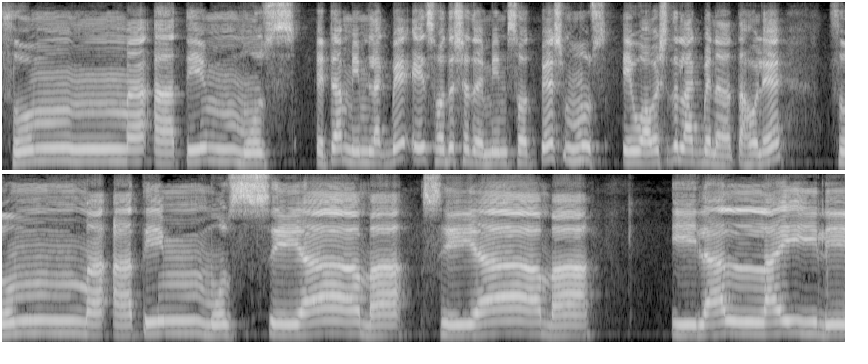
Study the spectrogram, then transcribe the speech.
সুম্মা আতিম মুস এটা মিম লাগবে, এই সদের সাথে মিম সদ পেশ, মুস এই ওয়াবের সাথে লাগবে না। তাহলে, সুম্মা আতিম মুসিয়ামা সিয়ামা ইলাল্লাইলি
